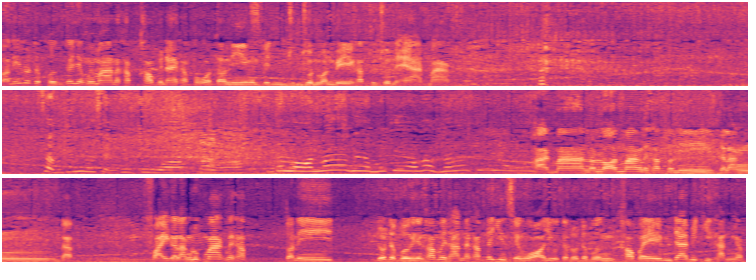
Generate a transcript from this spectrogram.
ตอนนี้รถดับเพลิงก็ยังไม่มานะครับ เข้าไม่ได้ครับเพราะว่าตอนนี้มันเป็นชุมชนวันเวครับชุมชนแออัดมากเสียงที่มีเสียงกลัวกลัวมันก็ร้อนมากเลยอะเมื่อกี้แบบน่ากลัวผ่านมาร้อนๆมากเลยครับ ตอนนี้กำลังแบบไฟกำลังลุกมากเลยครับ ตอนนี้รถดับเพลิงยังเข้าไม่ทันนะครับ ได้ยินเสียงหวออยู่แต่รถดับเพลิงเข้าไปได้ไม่กี่คันครับ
